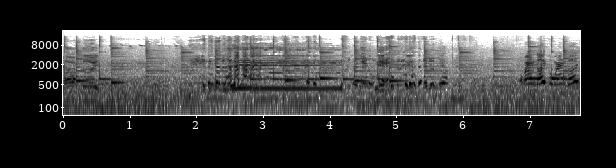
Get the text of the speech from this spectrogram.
Qua bắt cười. Công an tới, công an tới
